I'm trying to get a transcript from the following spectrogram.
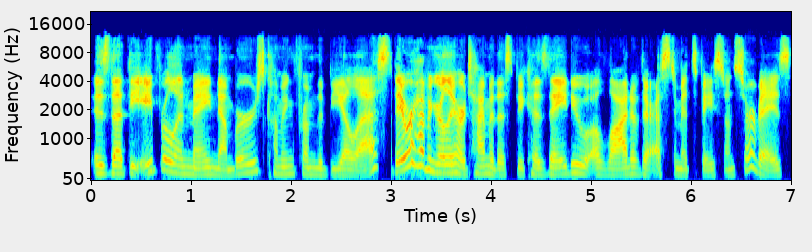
is that the April and May numbers coming from the BLS, they were having a really hard time with this because they do a lot of their estimates based on surveys.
